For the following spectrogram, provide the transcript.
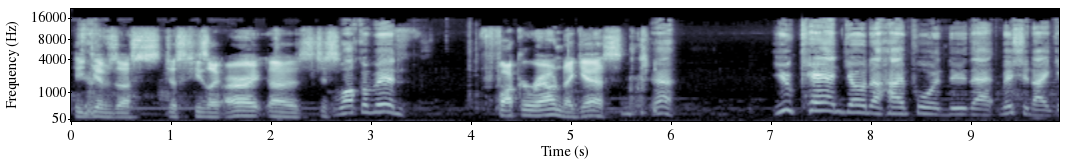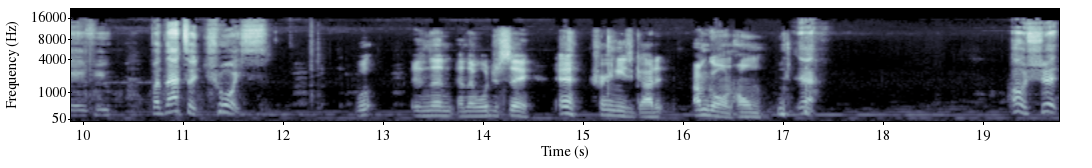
he gives us just he's like, all right, uh, just Welcome in. fuck around, I guess. Yeah. You can go to High Pool and do that mission I gave you, but that's a choice. well, and then and then we'll just say, eh, trainee's got it. I'm going home. Yeah. oh shit.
